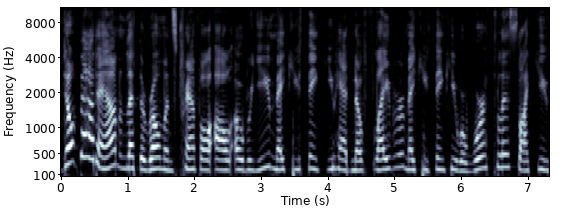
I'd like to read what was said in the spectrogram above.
Don't bow down and let the Romans trample all over you, make you think you had no flavor, make you think you were worthless, like you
